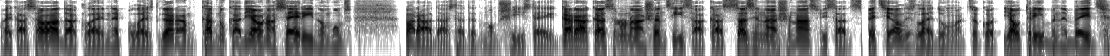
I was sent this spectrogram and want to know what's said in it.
vai kā savādāk, lai nepalaistu garām. Kad nu kāda jaunā sērija no mums parādās. Tātad mums šīs garākās runāšanas, īsākās sazināšanās, visādi speciāli izlaidumi, var sakot, jautrība nebeidz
